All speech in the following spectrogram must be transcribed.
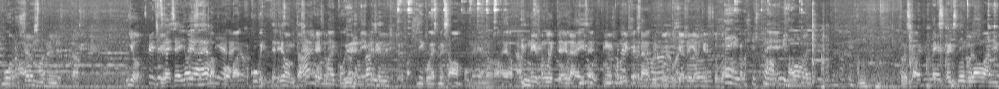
on murhaamista. semmonen, että Joo. Se, se ei ole ihan helppoa, vaikka kuvittelisi, Joo, että mutta se ei on se ole- niin kuin yhden ihmisen, niin kuin esimerkiksi ampuminen on helppoa. Niin, jos haluat itse elää, Ei se, no, jos haluat itse elää yli puoli tuntia sen jälkeen, niin se on vähän hankala. niin. Koska eikö, eikö niin kuin jollain niin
